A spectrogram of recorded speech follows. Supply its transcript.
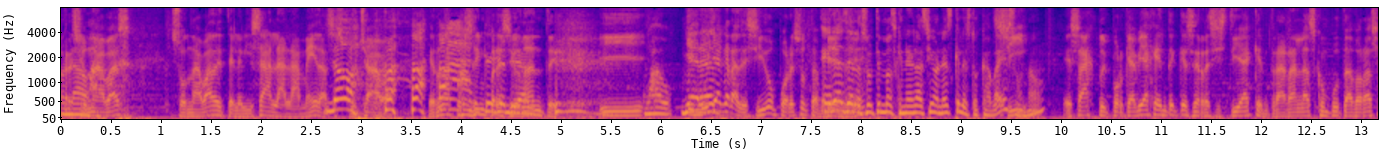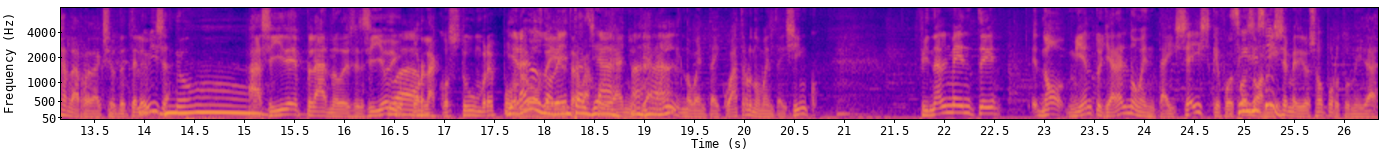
presionabas sonaba de Televisa a la Alameda, se escuchaba. Era una cosa impresionante. Y, Wow. y Ya muy agradecido por eso también. Eras de ¿eh? las últimas generaciones que les tocaba Sí, eso, ¿no? exacto. Y porque había gente que se resistía a que entraran las computadoras a la redacción de Televisa. No. Así de plano, de sencillo, digo, por la costumbre, por Y eran lo los del 90s trabajo ya, de años. Ya era el 94, 95. Finalmente, no, miento, ya era el 96, que fue Sí, cuando sí, a mí sí. se me dio esa oportunidad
